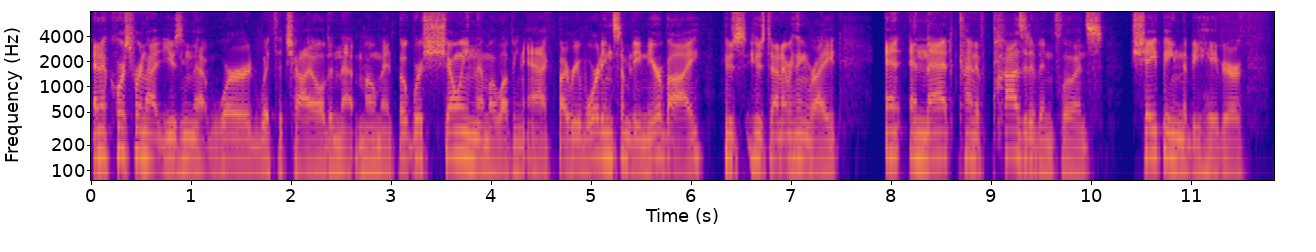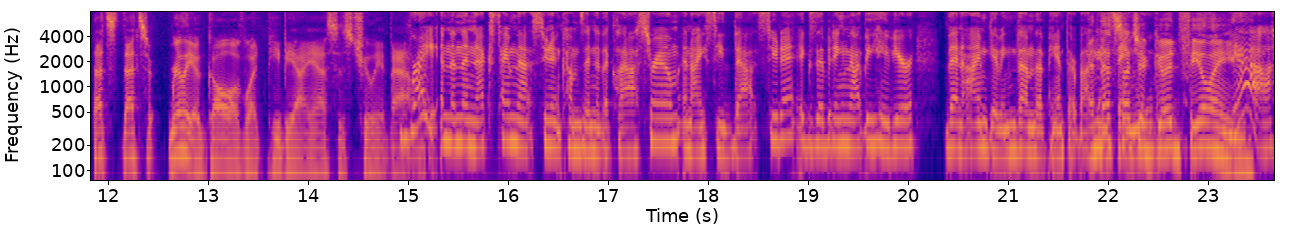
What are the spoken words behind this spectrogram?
And of course, we're not using that word with the child in that moment, but we're showing them a loving act by rewarding somebody nearby who's who's done everything right, and and that kind of positive influence shaping the behavior that's that's really a goal of what PBIS is truly about. Right. And then the next time that student comes into the classroom and I see that student exhibiting that behavior, then I'm giving them the Panther buck. And, and that's saying, such a good feeling. Yeah.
